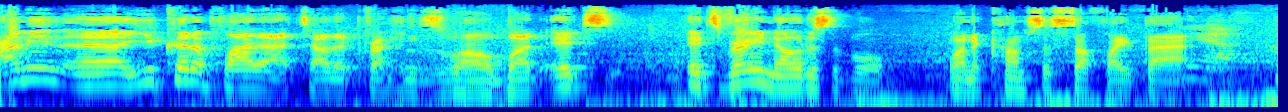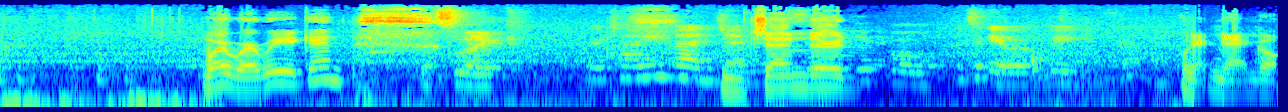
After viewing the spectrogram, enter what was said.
I mean, uh, you could apply that to other professions as well, but it's it's very noticeable when it comes to stuff like that. Yeah. Where were we again? it's like We're talking about gender. Gendered. people It's okay. We're, we, Okay, yeah, go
